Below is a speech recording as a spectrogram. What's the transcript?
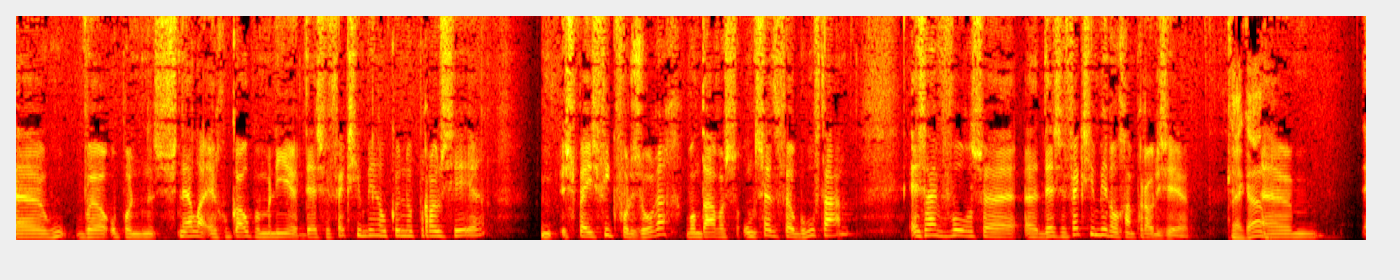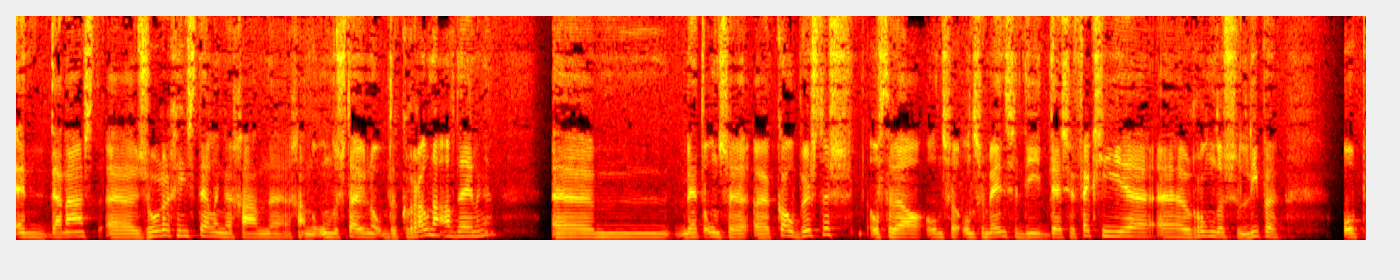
Uh, hoe we op een snelle en goedkope manier desinfectiemiddel kunnen produceren. Specifiek voor de zorg, want daar was ontzettend veel behoefte aan. En zijn vervolgens uh, desinfectiemiddel gaan produceren. Kijk aan. Um, en daarnaast uh, zorginstellingen gaan, gaan ondersteunen op de corona-afdelingen. Um, met onze uh, co-busters, oftewel onze, onze mensen die desinfectierondes liepen op,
